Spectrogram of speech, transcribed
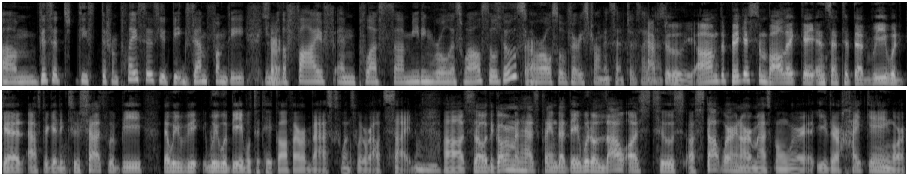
um, visit these different places. You'd be exempt from the, you know, the five and plus uh, meeting rule as well. So those Sure. are also very strong incentives. I. Absolutely. Um, the biggest symbolic uh, incentive that we would get after getting two shots would be that we would be, we would be able to take off our masks once we were outside. Uh, so the government has claimed that they would allow us to uh, stop wearing our mask when we're either hiking or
